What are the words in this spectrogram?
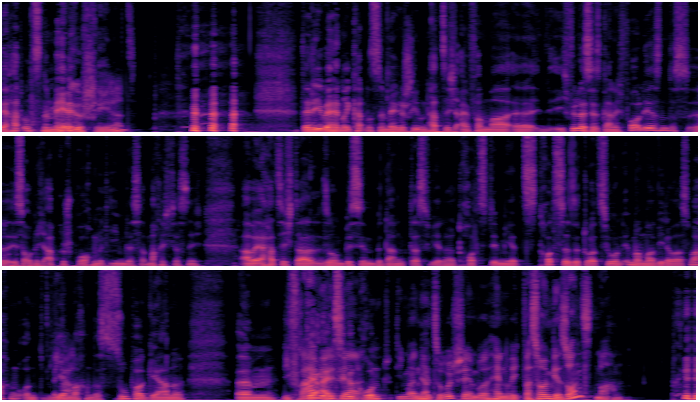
der hat uns eine Mail geschrieben. Scherz. Der liebe Henrik hat uns eine Mail geschrieben und hat sich einfach mal, äh, ich will das jetzt gar nicht vorlesen, das äh, ist auch nicht abgesprochen mit ihm, deshalb mache ich das nicht. Aber er hat sich da so ein bisschen bedankt, dass wir da trotzdem jetzt, trotz der Situation, immer mal wieder was machen und wir Ja. machen das super gerne. Ähm, Die Frage der einzige ist ja, Grund, die man Ja. hier zurückstellen will, Henrik, was sollen wir sonst machen?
